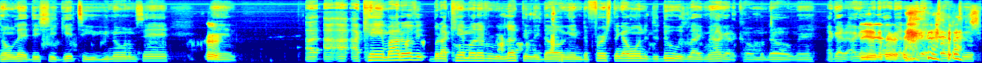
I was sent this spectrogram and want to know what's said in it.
don't let this shit get to you." You know what I'm saying? Sure. And I, I I- came out of it, but I came out of it reluctantly, dog. And the first thing I wanted to do was like, man, I gotta call my dog, man. I gotta, I gotta, I, gotta, I, gotta talk to,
